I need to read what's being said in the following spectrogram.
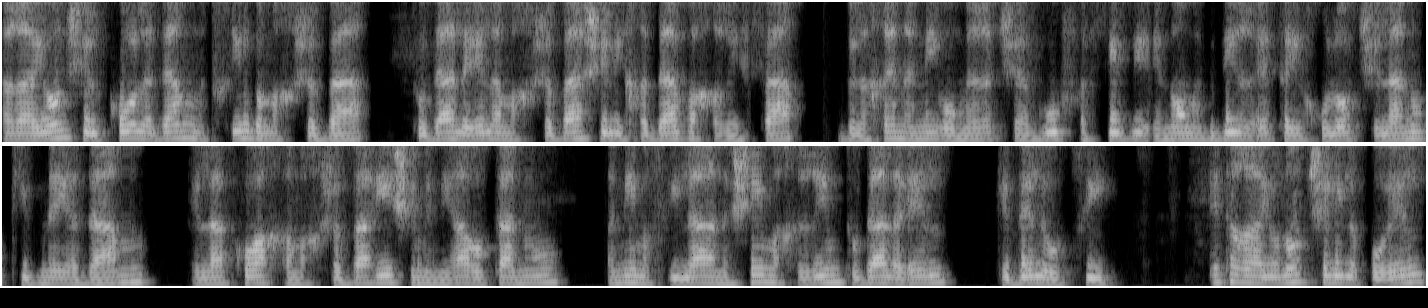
הרעיון של כל אדם מתחיל במחשבה, תודה לאל המחשבה שלי חדה וחריפה, ולכן אני אומרת שהגוף הפיזי אינו מגדיר את היכולות שלנו כבני אדם, אלא כוח המחשבה היא שמניעה אותנו, אני מפעילה אנשים אחרים, תודה לאל, כדי להוציא. את הרעיונות שלי לפועל,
